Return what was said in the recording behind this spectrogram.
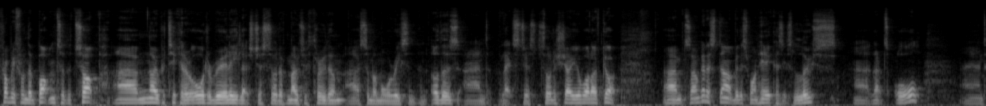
probably from the bottom to the top. Um, no particular order really. Let's just sort of motor through them. Uh, some are more recent than others, and let's just sort of show you what I've got. Um, so I'm going to start with this one here because it's loose. Uh, that's all. And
